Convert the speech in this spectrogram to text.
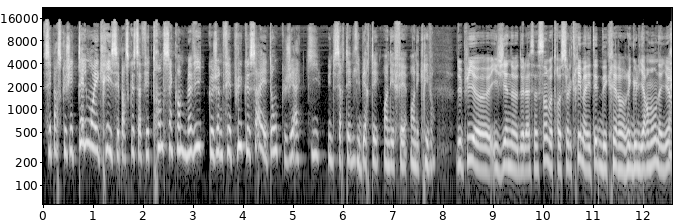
c'est parce que j'ai tellement écrit, c'est parce que ça fait 35 ans de ma vie que je ne fais plus que ça et donc j'ai acquis une certaine liberté, en effet, en écrivant. Depuis euh, Hygiène de l'assassin, votre seul crime a été d'écrire régulièrement d'ailleurs.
